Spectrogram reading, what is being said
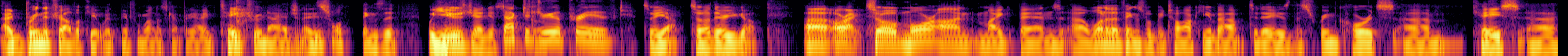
I bring the travel kit with me from Wellness Company. I take Tru Niagen. These are all things that we use. Genuine. Dr. So, Drew approved. So yeah. So there you go. Uh, all right. So more on Mike Benz. Uh, one of the things we'll be talking about today is the Supreme Court's um, case uh,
